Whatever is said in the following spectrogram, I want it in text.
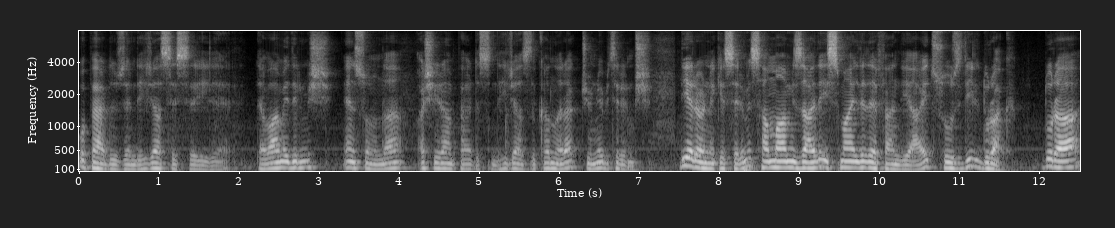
bu perde üzerinde Hicaz sesleriyle devam edilmiş. En sonunda Aşiran perdesinde Hicazlı kalınarak cümle bitirilmiş. Diğer örnek eserimiz Hammamizade İsmail Dede Efendi'ye ait Suzi Dil Durak. Durağa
